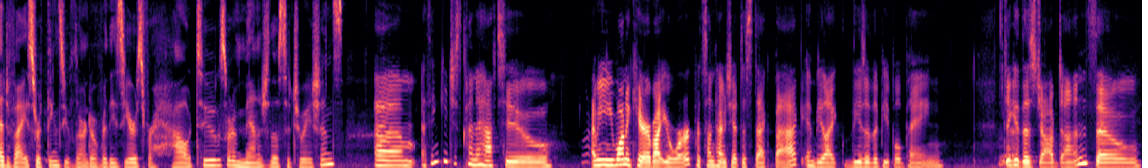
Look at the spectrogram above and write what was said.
advice or things you've learned over these years for how to sort of manage those situations? Um, I think you just kind of have to. I mean, you want to care about your work, but sometimes you have to step back and be like, these are the people paying to get this job done. So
